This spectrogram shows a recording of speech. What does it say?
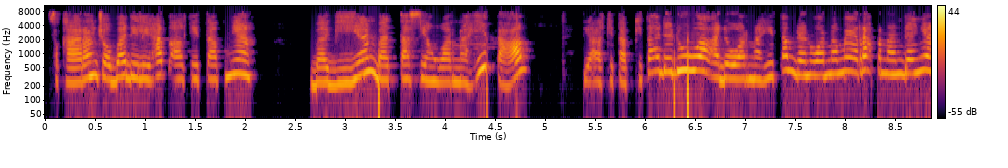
Sekarang coba dilihat Alkitabnya. Bagian batas yang warna hitam, di Alkitab kita ada dua, ada warna hitam dan warna merah penandanya.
